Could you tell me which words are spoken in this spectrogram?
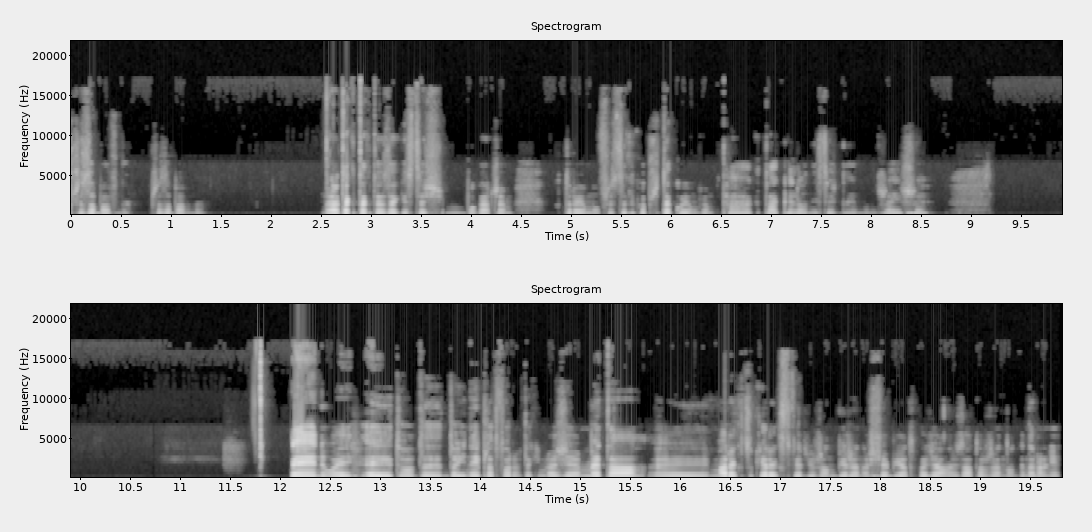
Przezabawne, przezabawne. No, ale tak, tak to jest, jak jesteś bogaczem, któremu wszyscy tylko przytakują, mówią, tak, tak, Elon, jesteś najmądrzejszy. Anyway, y, to do innej platformy w takim razie. Meta, y, Marek Cukierek stwierdził, że on bierze na siebie odpowiedzialność za to, że no generalnie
